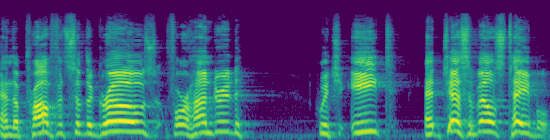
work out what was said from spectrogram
and the prophets of the groves, 400, which eat at Jezebel's table.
